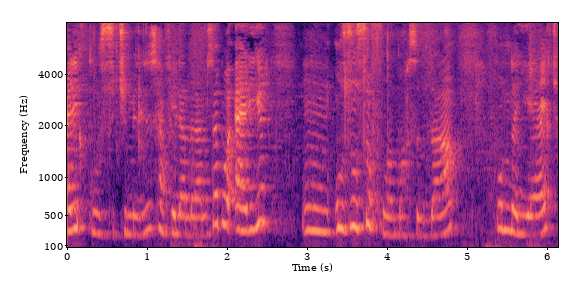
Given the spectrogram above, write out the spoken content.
ərik qursu kimidir, səhv eləmirəmsə. Bu əriyin uzunsu formasında. Bunu da yeyək.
